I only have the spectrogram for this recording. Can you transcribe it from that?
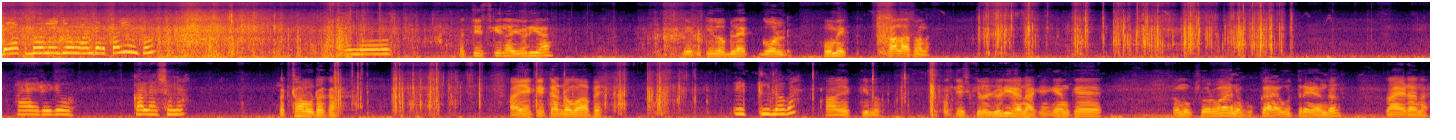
બેક જો હું અંદર પડ્યું હતું. અને પચીસ કિલો યુરિયા એક કિલો બ્લેક ગોલ્ડ હુમિક કાલા સોના આ જો કાલા સોના અઠ્ઠાણું ટકા. હા એક એકરનો આપે એક. કિલો કા? હા એક કિલો. પચીસ કિલો યુરિયા નાખે. કેમ કે અમુક છોડવા હોય ને હુકાય ઉતરે અંદર રાયડાના.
